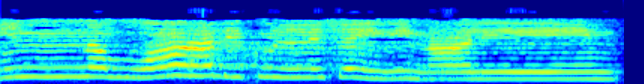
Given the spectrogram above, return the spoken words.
إن الله بكل شيء عليم.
